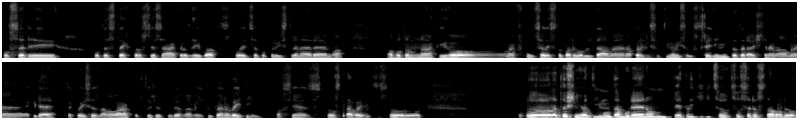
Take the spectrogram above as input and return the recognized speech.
posedy, po testech prostě se nějak rozhejbat, spojit se poprvé s trenérem a, a potom na nějakýho, na v půlce listopadu odlítáme na první týmový soustředění, to teda ještě nemáme kde, takový seznamovák, protože budeme mít úplně nový tým, vlastně z toho stávající, z toho letošního týmu tam bude jenom pět lidí, co, co se dostalo do,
